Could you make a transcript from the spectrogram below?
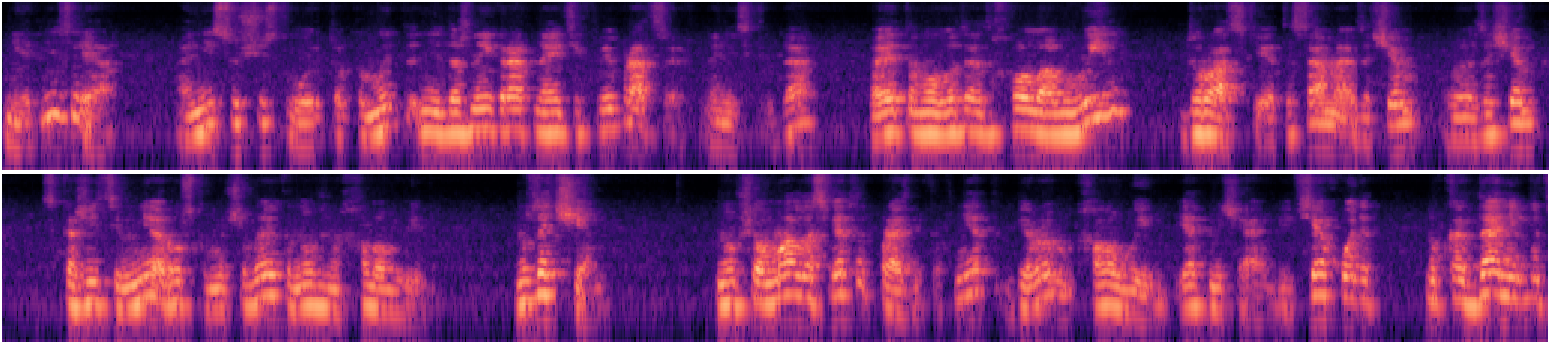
Нет, не зря. Они существуют, только мы не должны играть на этих вибрациях, на низких, да? Поэтому вот этот Хэллоуин дурацкий, это самое, зачем, зачем, скажите мне, русскому человеку нужен Хэллоуин? Ну зачем? Ну что, мало светлых праздников? Нет, берем Хэллоуин и отмечаем. И все ходят, ну когда-нибудь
